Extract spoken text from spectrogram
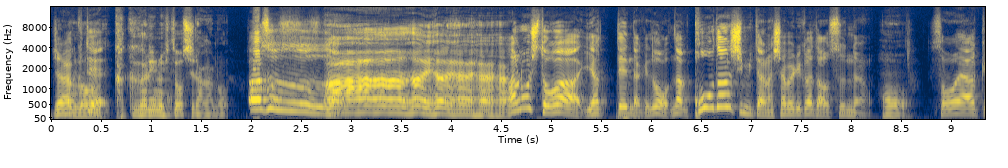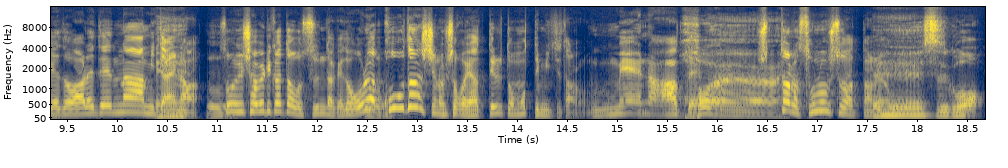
じゃなくて角刈りの人？白髪の。あそうそうそうそうあああはいはいはいはいはい。の人がやってんだけどなんか講談師みたいな喋り方をするのよ。ほそうやけどあれでんなみたいな、えーうん。そういう喋り方をするんだけど俺は講談師の人がやってると思って見てたの。うめえなーって。うは知ったらその人だったのよ、えー、すごっ。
